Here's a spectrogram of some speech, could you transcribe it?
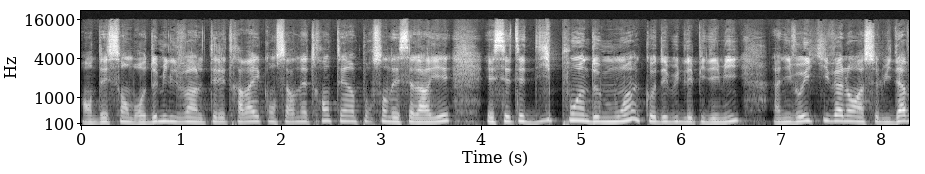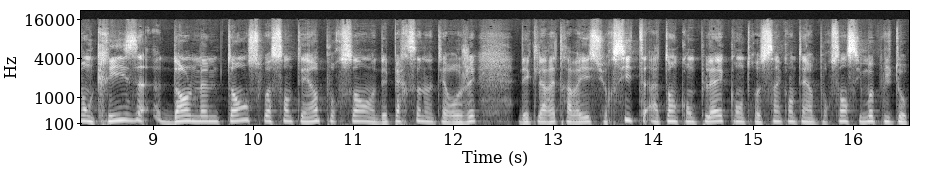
En décembre 2020, le télétravail concernait 31% des salariés et c'était 10 points de moins qu'au début de l'épidémie, un niveau équivalent à celui d'avant-crise. Dans le même temps, 61% des personnes interrogées déclaraient travailler sur site à temps complet contre 51% six mois plus tôt.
